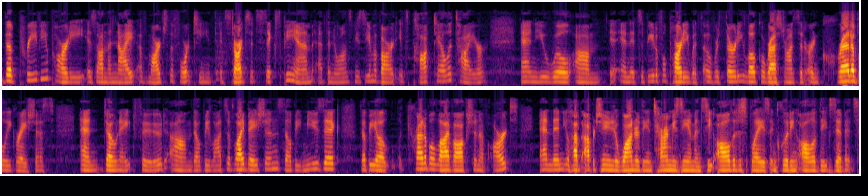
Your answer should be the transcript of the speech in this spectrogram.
The preview party is on the night of March the 14th. It starts at 6 p.m. at the New Orleans Museum of Art. It's cocktail attire, and you will um, and it's a beautiful party with over 30 local restaurants that are incredibly gracious and donate food. Um, there'll be lots of libations. There'll be music. There'll be a incredible live auction of art, and then you'll have the opportunity to wander the entire museum and see all the displays, including all of the exhibits.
